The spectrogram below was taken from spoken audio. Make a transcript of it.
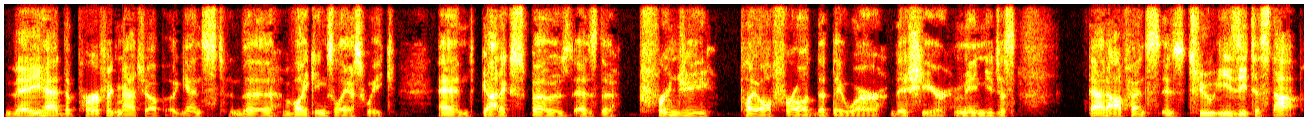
They had the perfect matchup against the Vikings last week and got exposed as the fringy playoff fraud that they were this year. I mean, you just that offense is too easy to stop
